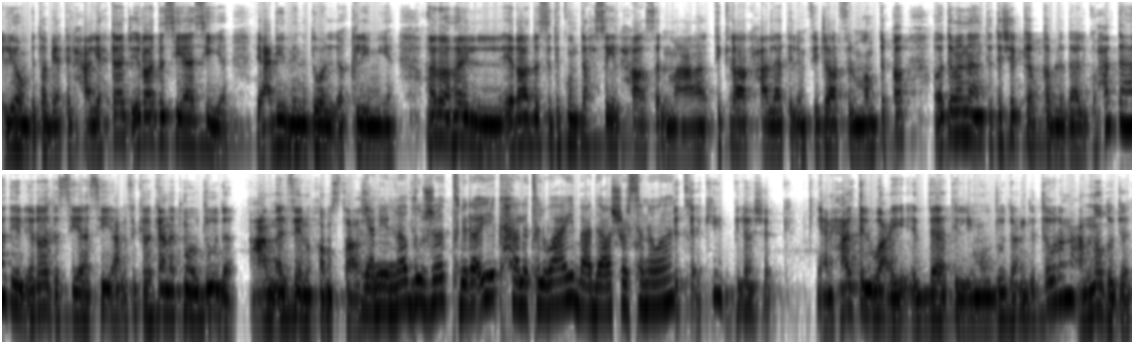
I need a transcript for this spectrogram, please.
اليوم بطبيعة الحال. يحتاج إرادة سياسية لعديد من الدول الإقليمية. أرى هاي الإرادة ستكون تحصيل حاصل مع تكرار حالات الانفجار في المنطقة وأتمنى أن تتشكل قبل ذلك. وحتى هذه الإرادة السياسية على فكرة كانت موجودة عام 2015 يعني نضجت برأيك حالة الوعي بعد عشر سنوات؟ بالتأكيد بلا شك. يعني حالة الوعي الذاتي اللي موجودة عند الثورة نعم نضجت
